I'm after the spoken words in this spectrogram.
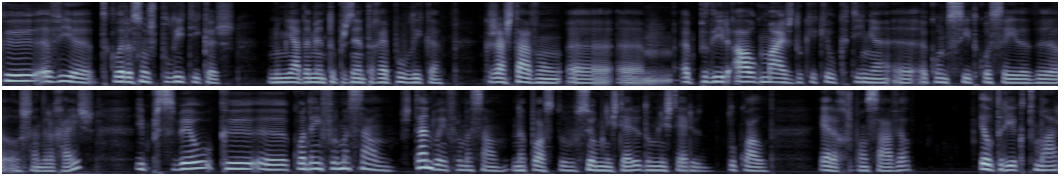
que havia declarações políticas, nomeadamente do Presidente da República, que já estavam uh, a pedir algo mais do que aquilo que tinha uh, acontecido com a saída de Alexandra Reis e percebeu que uh, quando a informação, estando a informação na posse do seu ministério, do ministério pelo qual era responsável, ele teria que tomar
